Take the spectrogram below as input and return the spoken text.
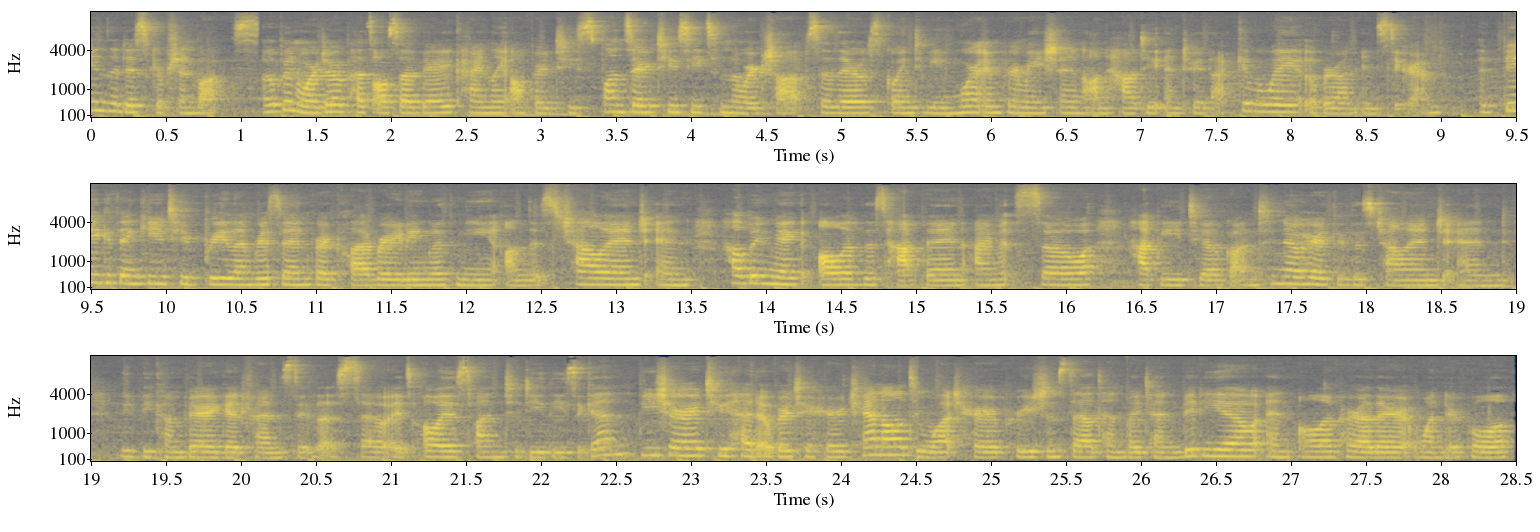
in the description box. Open Wardrobe has also very kindly offered to sponsor two seats in the workshop, so there's going to be more information on how to enter that giveaway over on Instagram. A big thank you to Bri Lamberson for collaborating with me on this challenge and helping make all of this happen. I'm so happy to have gotten to know her through this challenge and we've become very good friends through this, so it's always fun to do these again. Be sure to head over to her channel to watch her Parisian style 10 by 10 video and all of her other wonderful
